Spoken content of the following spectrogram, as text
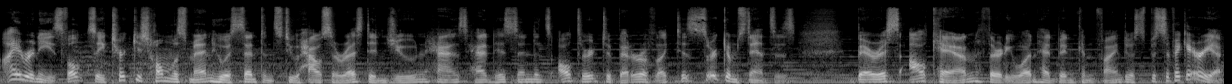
Ironies, folks. A Turkish homeless man who was sentenced to house arrest in June has had his sentence altered to better reflect his circumstances. Baris Alkan, 31, had been confined to a specific area,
